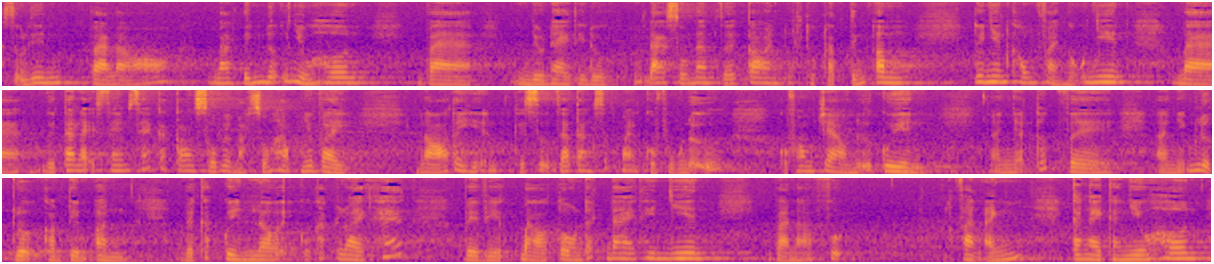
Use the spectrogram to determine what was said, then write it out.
sự liên, và nó mang tính nữ nhiều hơn. Và điều này thì được đa số nam giới coi thuộc là tính âm. Tuy nhiên không phải ngẫu nhiên mà người ta lại xem xét các con số về mặt số học như vậy. Nó thể hiện cái sự gia tăng sức mạnh của phụ nữ, của phong trào nữ quyền à, nhận thức về à, những lực lượng còn tiềm ẩn, về các quyền lợi của các loài khác về việc bảo tồn đất đai thiên nhiên và nó phụ phản ánh càng ngày càng nhiều hơn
